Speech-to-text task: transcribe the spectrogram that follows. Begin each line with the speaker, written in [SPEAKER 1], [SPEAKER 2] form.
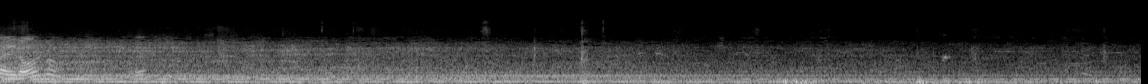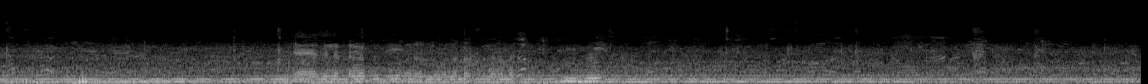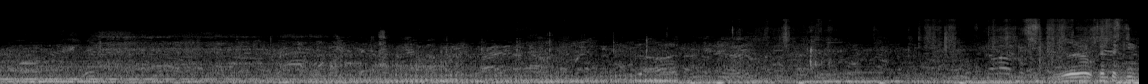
[SPEAKER 1] aerógrafo. Es el freno testigo para regular la aceleración. Yo veo gente aquí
